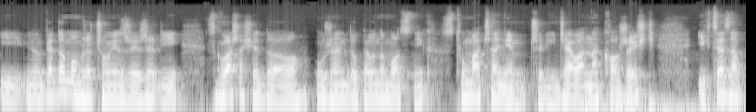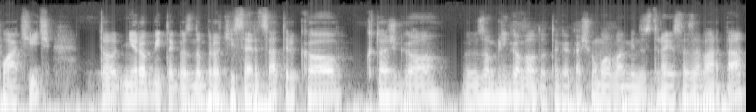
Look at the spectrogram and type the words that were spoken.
I no, wiadomą rzeczą jest, że jeżeli zgłasza się do urzędu pełnomocnik z tłumaczeniem, czyli działa na korzyść i chce zapłacić, to nie robi tego z dobroci serca, tylko ktoś go zobligował do tego, jakaś umowa międzystronnictwa zawarta.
